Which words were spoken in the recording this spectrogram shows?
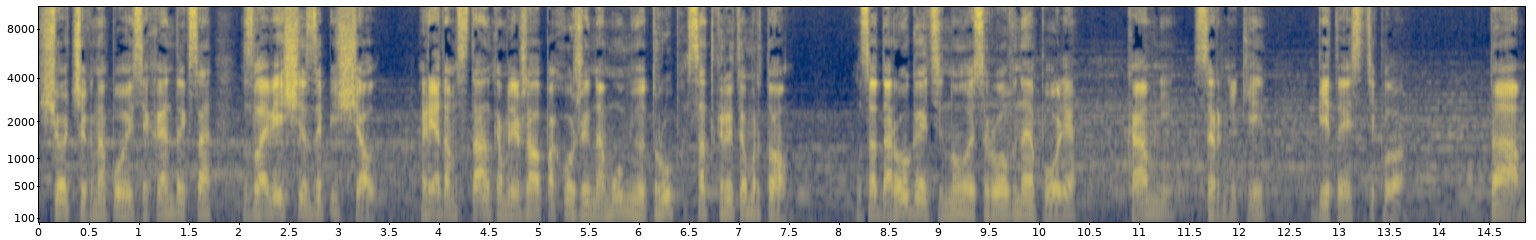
Счетчик на поясе Хендрикса зловеще запищал. Рядом с танком лежал похожий на мумию труп с открытым ртом. За дорогой тянулось ровное поле. Камни, сорняки, битое стекло. «Там!»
